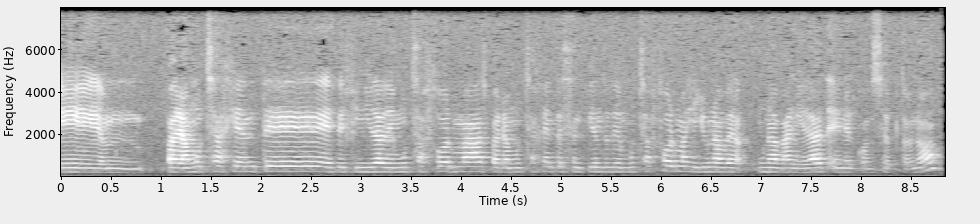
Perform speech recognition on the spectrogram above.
Em, para mucha gente es definida de muchas formas, para mucha gente se entiende de muchas formas y hay una, una variedad en el concepto, ¿no?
